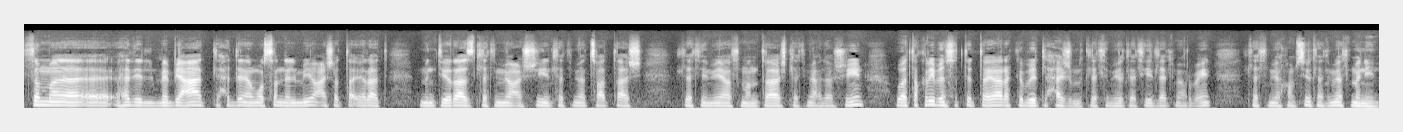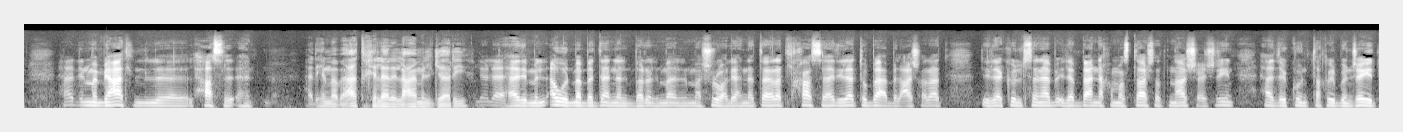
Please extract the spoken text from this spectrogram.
ثم هذه المبيعات لحد الآن وصلنا ل 110 طائرات من طراز 320 319 318 321 وتقريبا 60 طيارة كبيرة الحجم 330 340 350 380 هذه المبيعات الحاصلة الآن. هذه المبيعات خلال العام الجاري؟ لا لا هذه من أول ما بدأنا المشروع لأن الطائرات الخاصة هذه لا تباع بالعشرات اذا كل سنة إذا بعنا 15 12 20 هذا يكون تقريبا جيد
